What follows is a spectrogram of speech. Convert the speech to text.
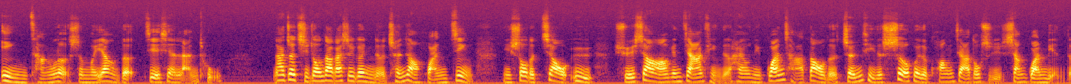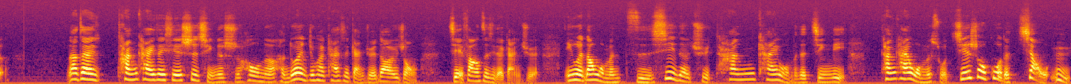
隐藏了什么样的界限蓝图？那这其中大概是跟你的成长环境、你受的教育、学校啊，跟家庭的，还有你观察到的整体的社会的框架都是相关联的。那在摊开这些事情的时候呢，很多人就会开始感觉到一种解放自己的感觉，因为当我们仔细的去摊开我们的经历。摊开我们所接受过的教育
